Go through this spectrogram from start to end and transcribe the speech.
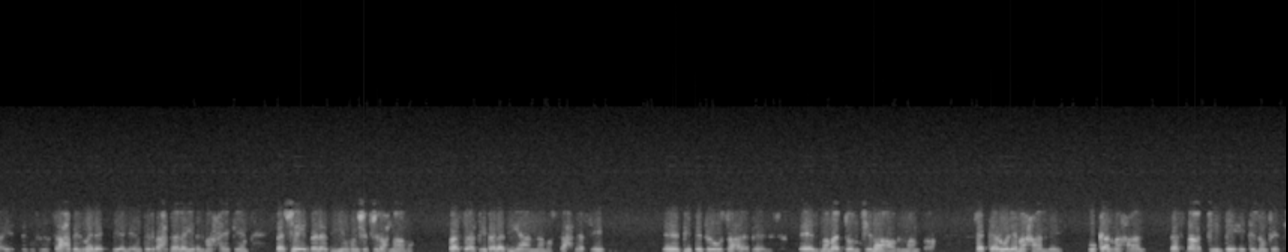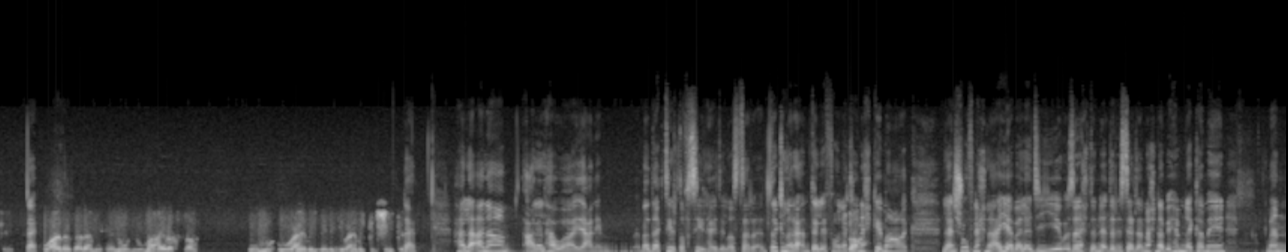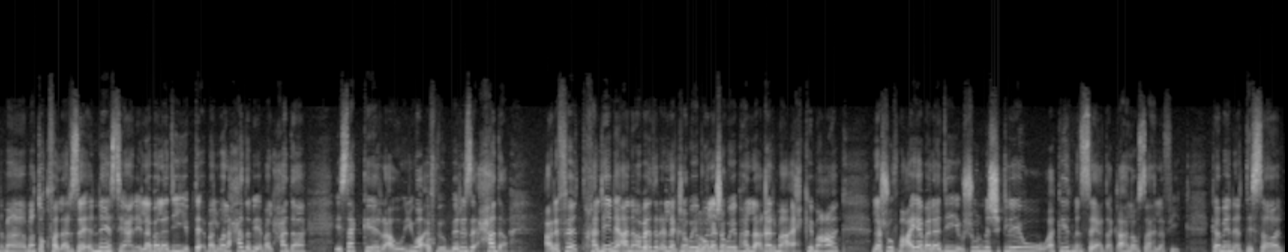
صاحب الملك بيقول لي أنت ربحت علي بالمحاكم بس جاي البلدية وما نشوف شو رح نعمل. بس صار في بلدية عندنا مستحدثة آه، بيتفقوا صاحب ما بدهم صناعة بالمنطقة. سكروا لي محلي وكم محل بس بعد في الباقي كلهم فاتحين. طيب. وأنا زلمة قانوني ومعي رخصة وعامل ماليه وعامل كل شيء كده. طيب. هلا أنا على الهوا يعني بدها كثير تفصيل هيدي القصة. اترك لنا رقم تليفونك لنحكي معك لنشوف نحن أي بلدية وإذا نحن بنقدر نساعد لأنه نحن بهمنا كمان من ما, ما تقفل أرزاق الناس يعني. لا بلدية بتقبل ولا حدا بيقبل حدا يسكر أو يوقف برزق حدا. عرفت؟ خليني أنا ما بقدر أقول لك جواب ولا جواب هلأ غير ما أحكي معك لشوف مع أي بلدية وشو المشكلة وأكيد بنساعدك. أهلا وسهلا فيك. كمان اتصال.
